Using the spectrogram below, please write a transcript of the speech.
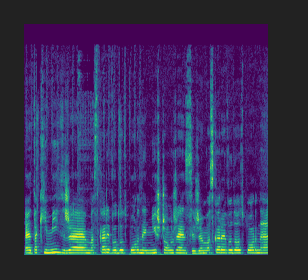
e, taki mit, że maskary wodoodporne niszczą rzęsy, że maskary wodoodporne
